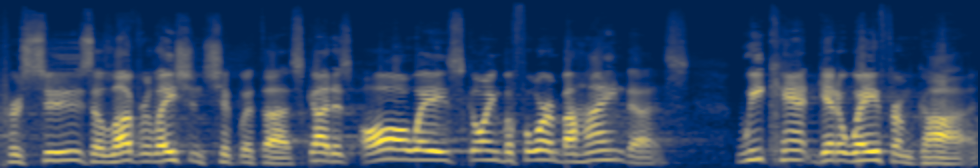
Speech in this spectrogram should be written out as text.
pursues a love relationship with us. God is always going before and behind us. We can't get away from God.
